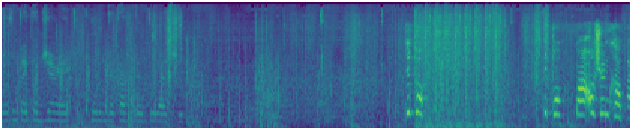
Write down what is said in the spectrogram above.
bo tutaj pod ziemią to kurde każdy tu leci. Typo! Typo, ma 8 HP.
